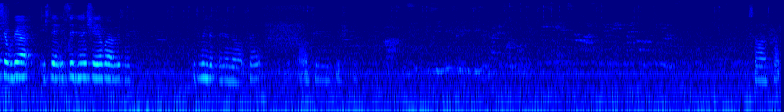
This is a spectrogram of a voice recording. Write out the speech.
Arkadaşlar buraya işte istediğiniz şeyleri koyabilirsiniz. 2456 672 Saat kaç?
